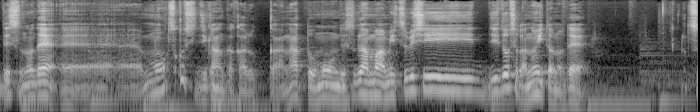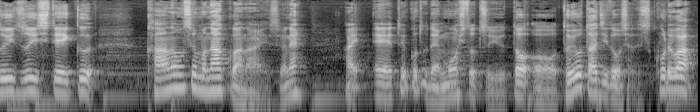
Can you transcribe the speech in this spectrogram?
ですので、えー、もう少し時間かかるかなと思うんですが、まあ、三菱自動車が抜いたので、追随していく可能性もなくはないですよね。はい。えー、ということで、もう一つ言うと、トヨタ自動車です。これは、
